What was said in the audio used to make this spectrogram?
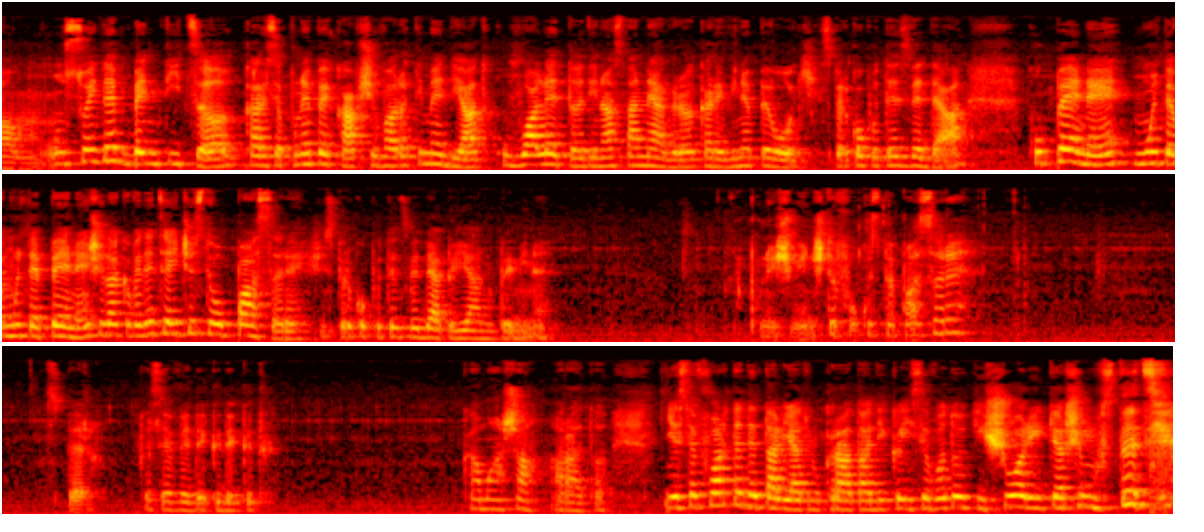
um, un soi de bentiță care se pune pe cap și vă arăt imediat cu voaletă din asta neagră care vine pe ochi, sper că o puteți vedea, cu pene, multe, multe pene și dacă vedeți aici este o pasăre și sper că o puteți vedea pe ea, nu pe mine. Pune și mie niște focus pe pasăre. Sper că se vede cât de cât. Cam așa arată. Este foarte detaliat lucrat, adică îi se văd ochișorii, chiar și mustăți,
